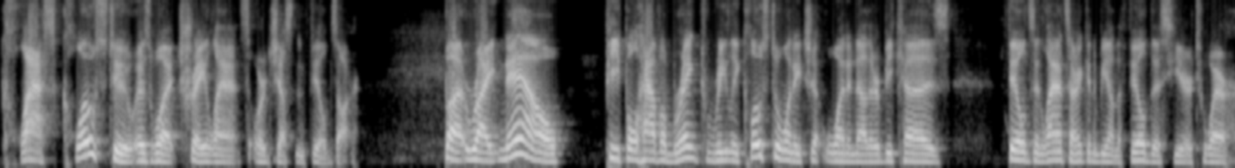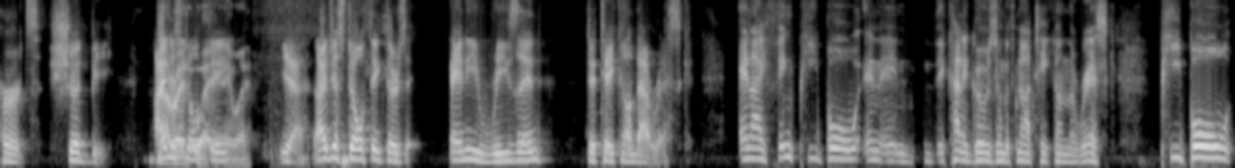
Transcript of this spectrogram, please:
class close to as what Trey Lance or Justin Fields are. But right now, people have them ranked really close to one each one another because Fields and Lance aren't going to be on the field this year to where Hurts should be. I just right don't away, think. Anyway. Yeah, I just don't think there's any reason to take on that risk. And I think people, and, and it kind of goes in with not taking on the risk. People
